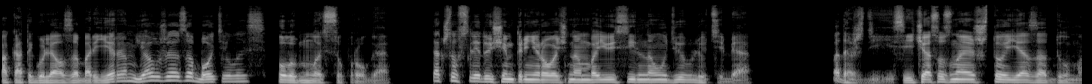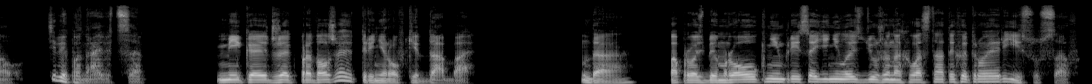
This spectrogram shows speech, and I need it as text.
«Пока ты гулял за барьером, я уже озаботилась», — улыбнулась супруга. «Так что в следующем тренировочном бою сильно удивлю тебя». «Подожди, сейчас узнаешь, что я задумал. Тебе понравится». Мика и Джек продолжают тренировки Даба? Да. По просьбе Мроу к ним присоединилась дюжина хвостатых и трое рисусов.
